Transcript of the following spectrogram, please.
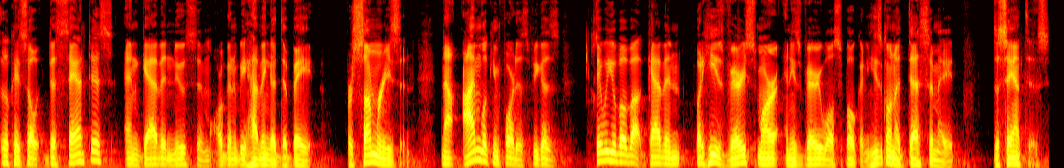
Okay, so DeSantis and Gavin Newsom are going to be having a debate for some reason. Now, I'm looking forward to this because say what you about Gavin, but he's very smart and he's very well spoken. He's going to decimate DeSantis.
